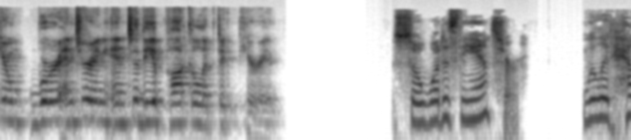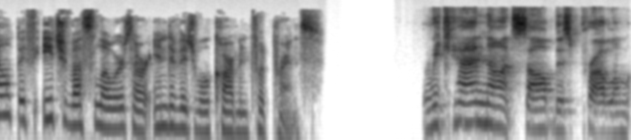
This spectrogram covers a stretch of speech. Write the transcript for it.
You know, we're entering into the apocalyptic period. So, what is the answer? Will it help if each of us lowers our individual carbon footprints? We cannot solve this problem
